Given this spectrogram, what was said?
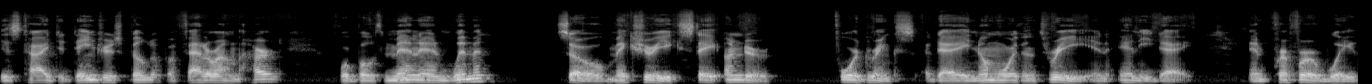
is tied to dangerous buildup of fat around the heart for both men and women. So make sure you stay under four drinks a day, no more than three in any day, and preferably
